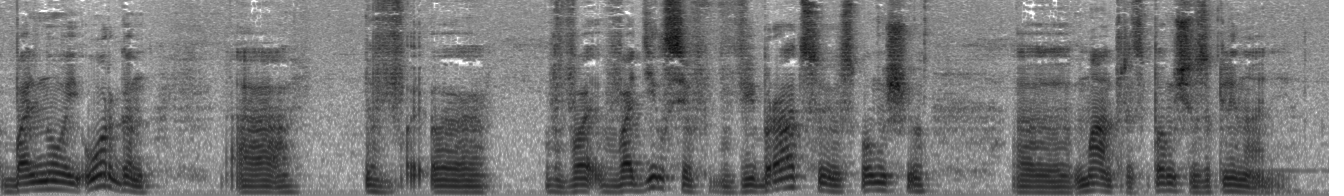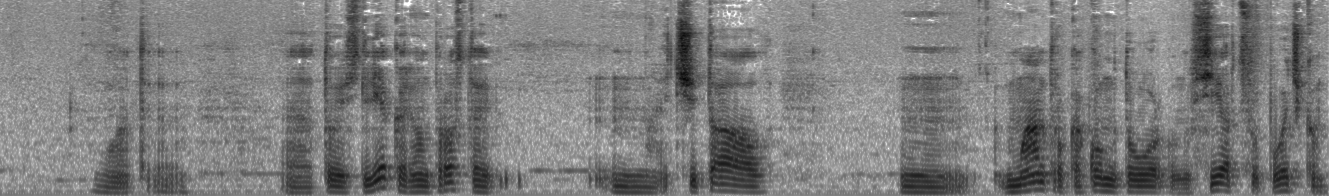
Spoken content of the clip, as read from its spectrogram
больной орган а, э, в- вводился в вибрацию с помощью э, мантры, с помощью заклинания. Вот. э, э, То есть лекарь, он просто читал мантру какому-то органу, сердцу, почкам,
